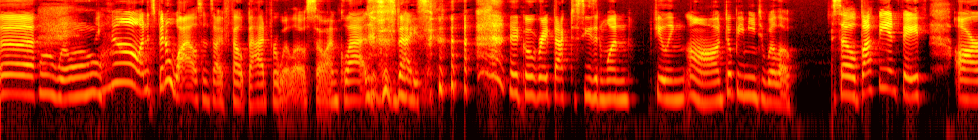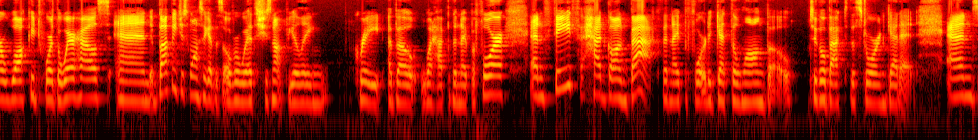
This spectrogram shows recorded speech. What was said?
uh, Poor Willow. no, and it's been a while since I've felt bad for Willow, so I'm glad this is nice. Go right back to season one feeling, aw, don't be mean to Willow. So Buffy and Faith are walking toward the warehouse, and Buffy just wants to get this over with. She's not feeling great about what happened the night before. And Faith had gone back the night before to get the longbow to go back to the store and get it. And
